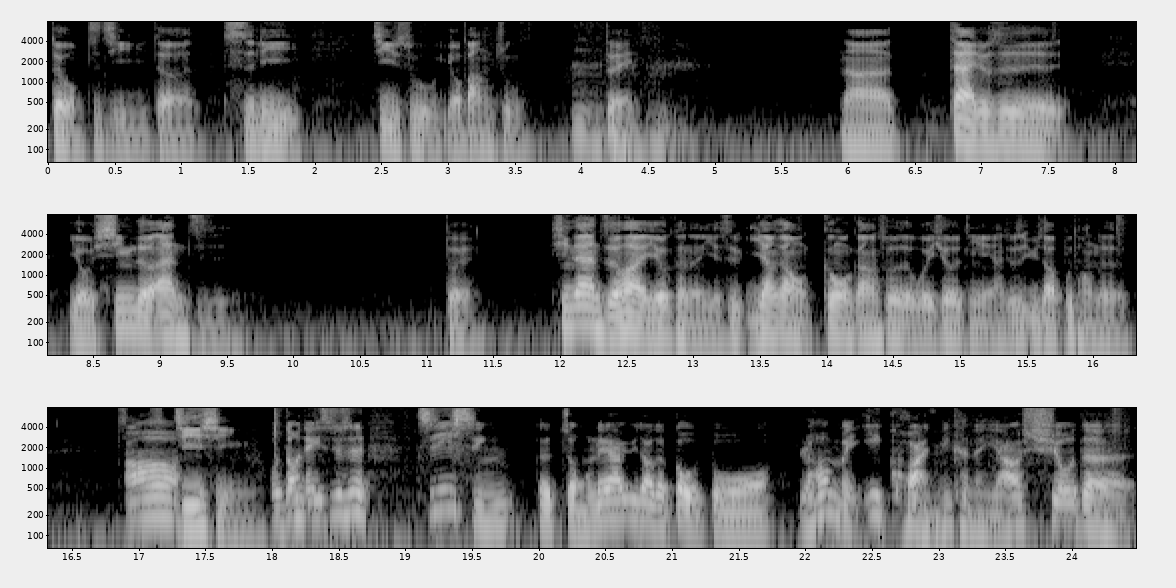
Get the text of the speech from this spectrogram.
对我们自己的实力、技术有帮助。嗯，对嗯，那再来就是有新的案子，对新的案子的话，也有可能也是一样，跟我跟我刚刚说的维修的经验一样，就是遇到不同的哦，机型，我懂你的意思，就是机型的种类要遇到的够多，然后每一款你可能也要修的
